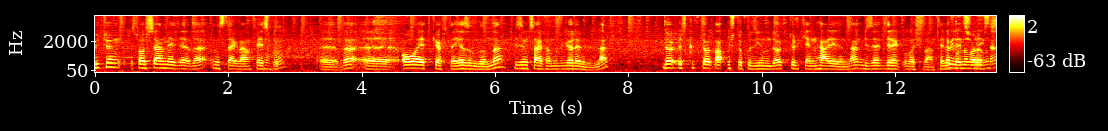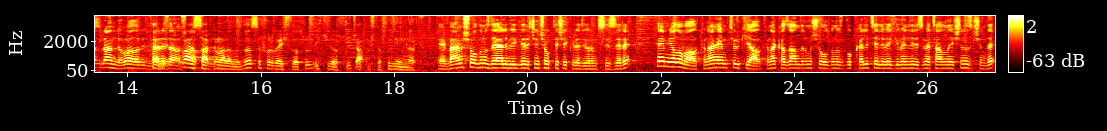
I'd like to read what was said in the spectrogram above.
bütün sosyal medyada Instagram, Facebook e, da e, Ova Et Köfte yazıldığında bizim sayfamızı görebilirler. 444 69 24 Türkiye'nin her yerinden bize direkt ulaşılan telefon numaramız. randevu alabilirler, Tabii rezervasyon WhatsApp numaramız da 0530 233 69 24. E, vermiş olduğunuz değerli bilgiler için çok teşekkür ediyorum sizlere. Hem Yalova halkına hem Türkiye halkına kazandırmış olduğunuz bu kaliteli ve güvenilir hizmet anlayışınız için de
